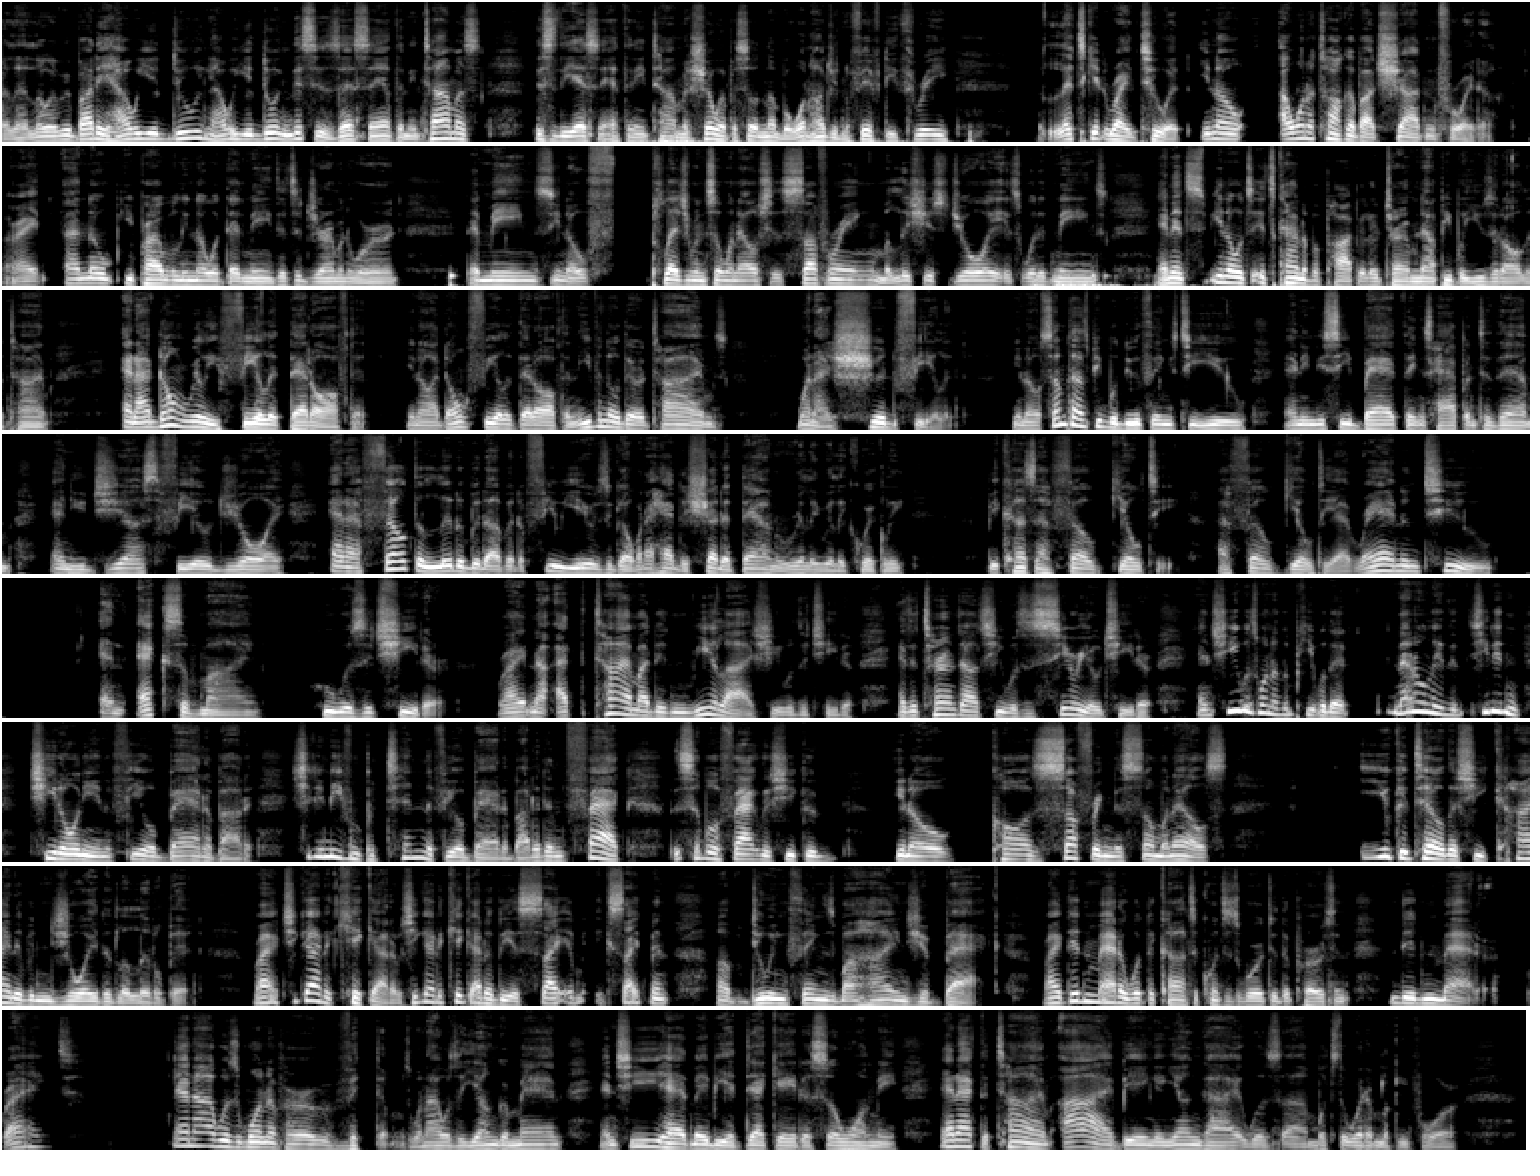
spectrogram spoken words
Well, hello everybody. How are you doing? How are you doing? This is S. Anthony Thomas. This is the S. Anthony Thomas Show, episode number 153. Let's get right to it. You know, I want to talk about Schadenfreude. All right. I know you probably know what that means. It's a German word that means, you know, f- pleasure in someone else's suffering, malicious joy is what it means. And it's, you know, it's, it's kind of a popular term now. People use it all the time. And I don't really feel it that often. You know, I don't feel it that often, even though there are times when I should feel it. You know, sometimes people do things to you and then you see bad things happen to them and you just feel joy. And I felt a little bit of it a few years ago when I had to shut it down really, really quickly because I felt guilty. I felt guilty. I ran into an ex of mine who was a cheater right? Now, at the time, I didn't realize she was a cheater. As it turns out, she was a serial cheater. And she was one of the people that not only did she didn't cheat on you and feel bad about it, she didn't even pretend to feel bad about it. In fact, the simple fact that she could, you know, cause suffering to someone else, you could tell that she kind of enjoyed it a little bit right? She got a kick out of it. She got a kick out of the excitement of doing things behind your back, right? Didn't matter what the consequences were to the person. Didn't matter, right? And I was one of her victims when I was a younger man, and she had maybe a decade or so on me. And at the time, I, being a young guy, was, um, what's the word I'm looking for?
